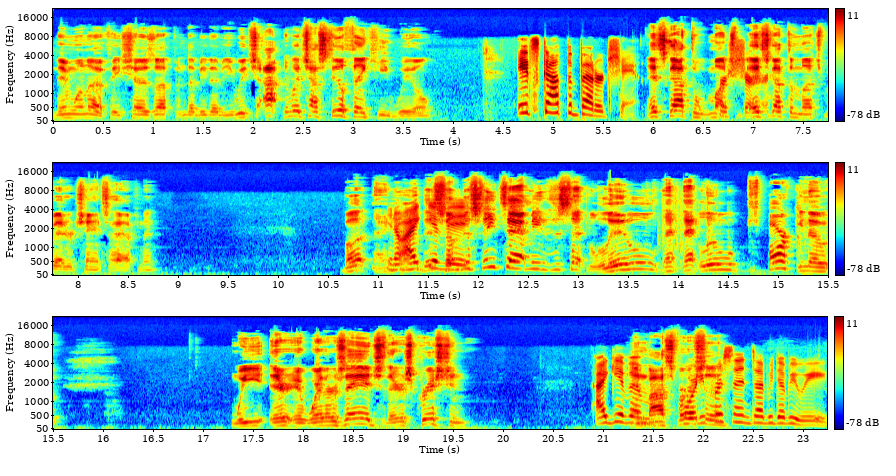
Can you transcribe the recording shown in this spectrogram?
Then we'll know if he shows up in WWE, which I which I still think he will. It's got the better chance. It's got the much. sure. It's got the much better chance of happening. But You know, I give something it- just eats at me. Just that little that that little spark. You know, we there where there's edge, there's Christian. I give him forty percent WWE,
